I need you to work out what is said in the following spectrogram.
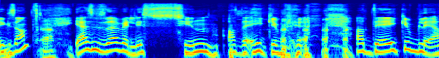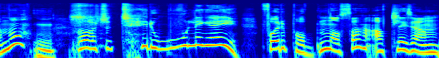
ikke sant? Ja. Jeg syns det er veldig synd at det ikke ble, det ikke ble noe. Mm. Det hadde vært så utrolig gøy for podden også. At liksom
